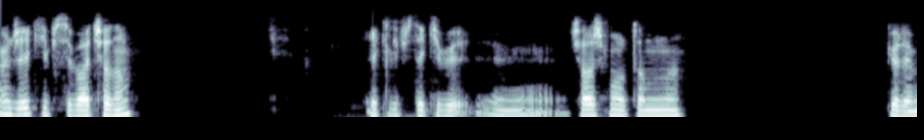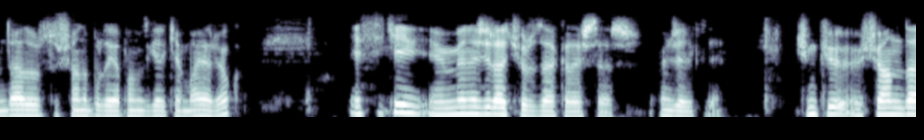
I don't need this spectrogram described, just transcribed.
Önce Eclipse'i bir açalım. Eclipse'deki bir e, çalışma ortamını görelim. Daha doğrusu şu anda burada yapmamız gereken bir ayar yok. SDK Manager'ı açıyoruz arkadaşlar. Öncelikle. Çünkü şu anda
